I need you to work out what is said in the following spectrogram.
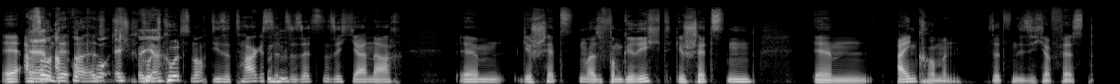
Äh, achso, Ähm, und der, apropos, echt, kurz, kurz noch, diese Tagessätze setzen sich ja nach ähm, geschätzten, also vom Gericht geschätzten ähm, Einkommen, setzen die sich ja fest.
